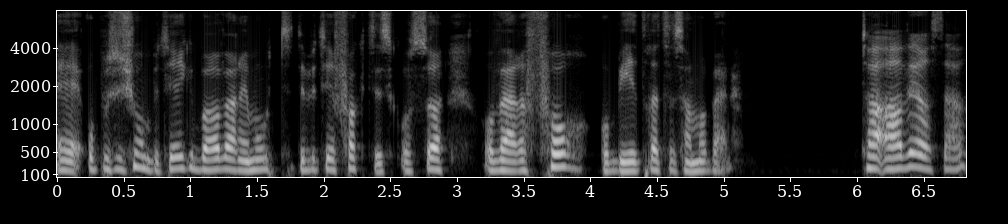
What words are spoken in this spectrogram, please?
Uh, opposisjon betyr ikke bare å være imot, det betyr faktisk også å være for å bidra til samarbeidet. Ta avgjørelser?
